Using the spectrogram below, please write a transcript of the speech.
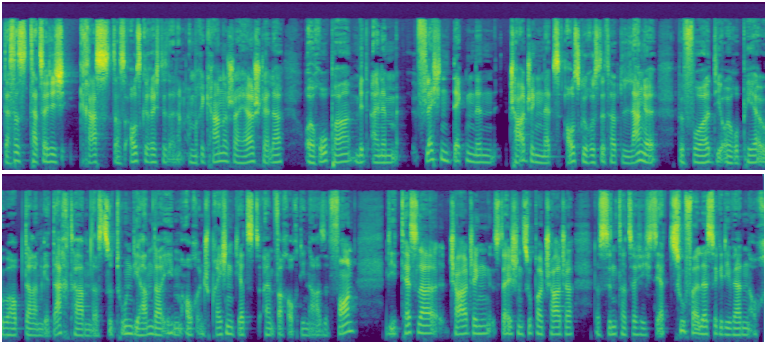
Das ist tatsächlich krass, dass ausgerechnet ein amerikanischer Hersteller Europa mit einem flächendeckenden Charging-Netz ausgerüstet hat, lange bevor die Europäer überhaupt daran gedacht haben, das zu tun. Die haben da eben auch entsprechend jetzt einfach auch die Nase vorn. Die Tesla Charging Station Supercharger, das sind tatsächlich sehr zuverlässige, die werden auch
